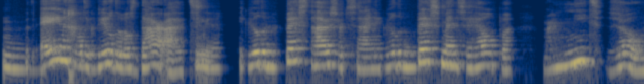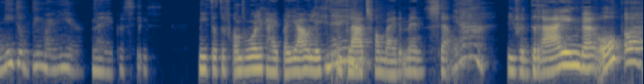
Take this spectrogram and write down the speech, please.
Mm. Het enige wat ik wilde was daaruit. Ja. Ik wilde best huisarts zijn. Ik wilde best mensen helpen. Maar niet zo. Niet op die manier. Nee, precies. Niet dat de verantwoordelijkheid bij jou ligt in plaats van bij de mens zelf. Ja. Die verdraaiing daarop. Oh,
